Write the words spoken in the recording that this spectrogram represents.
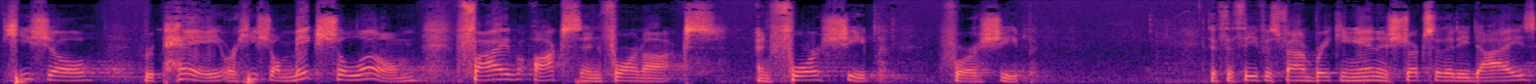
he shall repay or he shall make shalom five oxen for an ox and four sheep for a sheep. If the thief is found breaking in and struck so that he dies,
